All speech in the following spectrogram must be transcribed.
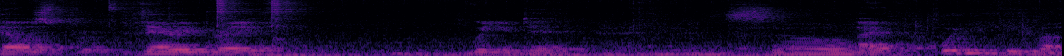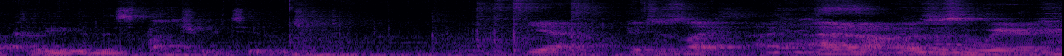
That was very brave, what you did. So, what do you think about cutting in this country too? Yeah, it's just like, I, I don't know, it was just weird.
